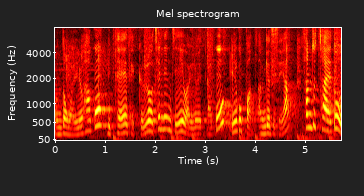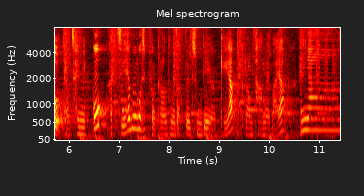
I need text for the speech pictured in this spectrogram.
운동 완료하고 밑에 댓글로 챌린지 완료했다고 7번 남겨주세요. 3주차에도 더 재밌고 같이 해보고 싶은 그런 동작들 준비해 올게요. 그럼 다음에 봐요. 안녕!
